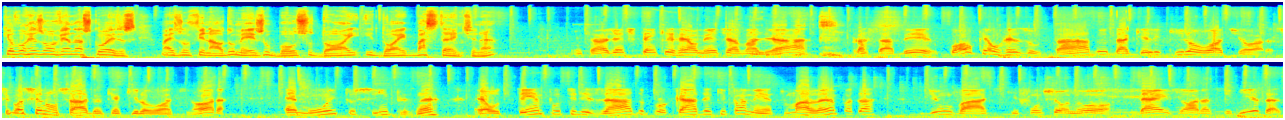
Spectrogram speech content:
que eu vou resolvendo as coisas. Mas no final do mês o bolso dói e dói bastante, né? Então a gente tem que realmente avaliar para saber qual que é o resultado daquele quilowatt-hora. Se você não sabe o que é quilowatt-hora, é muito simples, né? É o tempo utilizado por cada equipamento. Uma lâmpada de 1 watt que funcionou 10 horas seguidas,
